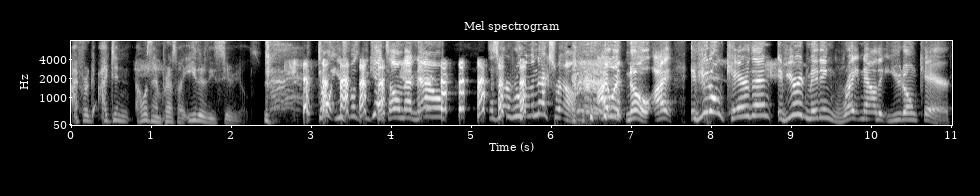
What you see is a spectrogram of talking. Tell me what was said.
I forgot. I didn't. I wasn't impressed by either of these cereals. Don't you're supposed to, you can't tell them that now. That's gonna ruin the next round. I would no. I if you don't care, then if you're admitting right now that you don't care,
